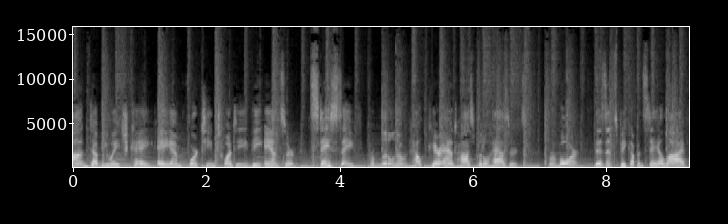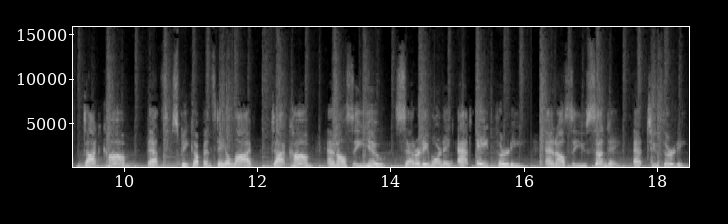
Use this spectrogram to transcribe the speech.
on WHK AM 1420 The Answer. Stay safe from little-known healthcare and hospital hazards. For more, visit speakupandstayalive.com. That's speakupandstayalive.com. And I'll see you Saturday morning at 8:30 and I'll see you Sunday at 2:30.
